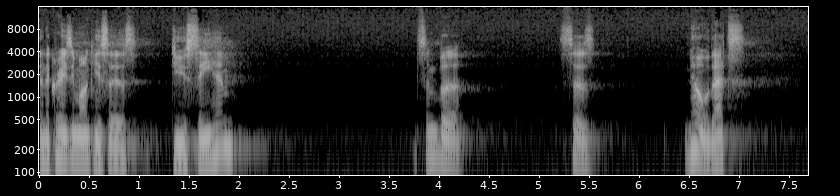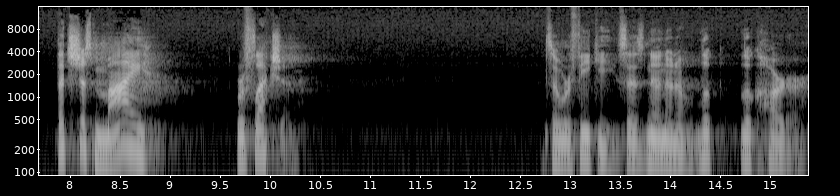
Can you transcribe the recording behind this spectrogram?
And the crazy monkey says, Do you see him? Simba says, No, that's, that's just my reflection. So Rafiki says, No, no, no, look, look harder.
